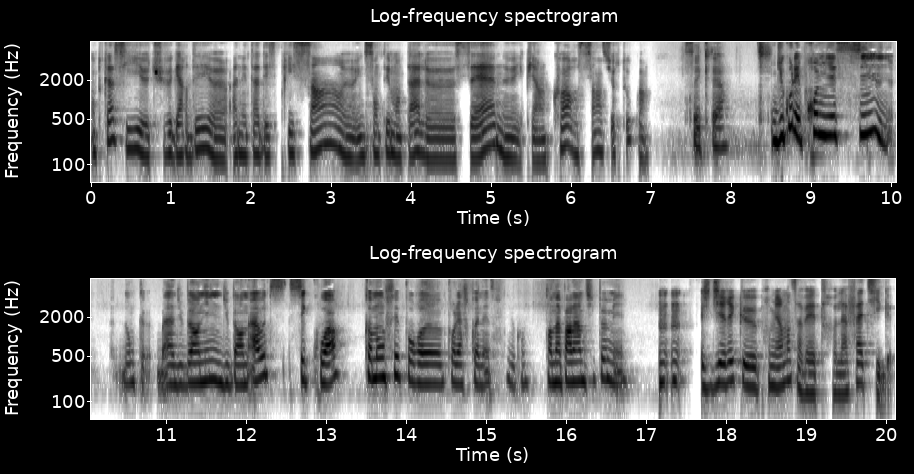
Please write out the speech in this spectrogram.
En tout cas, si euh, tu veux garder euh, un état d'esprit sain, euh, une santé mentale saine et puis un corps sain surtout, quoi. C'est clair. Du coup, les premiers signes donc bah, du burn-in, du burn-out, c'est quoi? Comment on fait pour pour les reconnaître Du coup, t'en as parlé un petit peu, mais mmh, mmh. je dirais que premièrement, ça va être la fatigue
